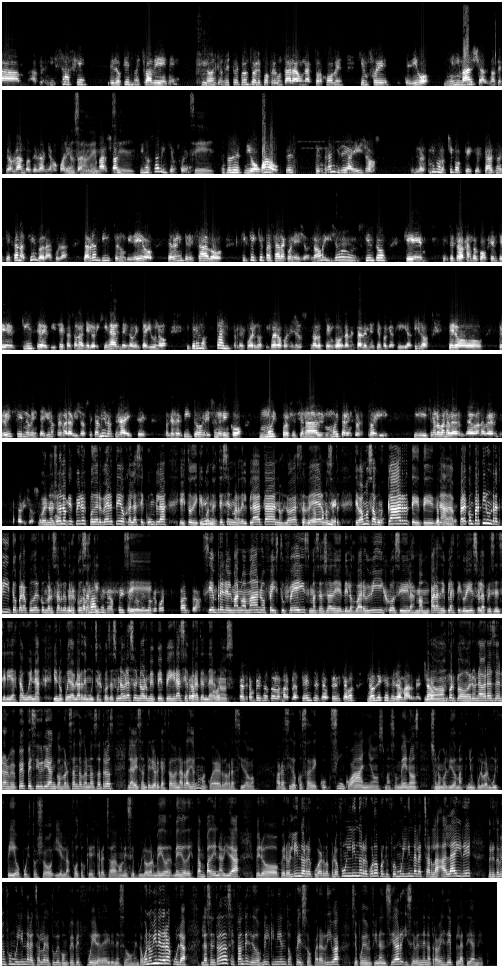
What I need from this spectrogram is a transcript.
aprendizaje de lo que es nuestro ADN. ¿no? Entonces de pronto le puedo preguntar a un actor joven quién fue, te digo, Mini Marshall, no te estoy hablando del año 40, Mini Marshall, y no saben quién fue. Entonces digo, wow, ustedes tendrán idea ellos, los mismos los chicos que, que, están, que están haciendo Drácula, la habrán visto en un video, se habrán interesado, ¿qué, qué, qué pasará con ellos? ¿no? Y yo siento que estoy trabajando con gente, 15, 16 personas del original del 91 y tenemos tantos recuerdos y claro, con ellos no los tengo lamentablemente porque así ha sido, pero, pero ese 91 fue maravilloso y también lo será este, porque repito, es un elenco muy profesional, muy talentoso y, y ya lo van a ver, ya lo van a ver Bueno, yo lo que espero es poder verte, ojalá se cumpla esto de que cuando estés en Mar del Plata nos lo hagas saber, nosotros te vamos a buscar, te, te nada, para compartir un ratito, para poder conversar de otras cosas que... Sí. Siempre en el mano a mano, face to face, más allá de, de, los barbijos y de las mamparas de plástico y eso, la presencialidad está buena y uno puede hablar de muchas cosas. Un abrazo enorme, Pepe, gracias, por atendernos. Un beso a todos los marplatenses a ustedes y a vos. No dejes de llamarme. Chao. No, por favor, un abrazo enorme. Pepe Cibrián conversando con nosotros la vez anterior que ha estado en la radio, no me acuerdo, habrá sido habrá sido cosa de cinco años más o menos. Yo no me olvido más, tenía un pullover muy feo puesto yo y en las fotos quedé escrachada con ese pullover medio, medio de estampa de Navidad, pero, pero lindo recuerdo. Pero fue un lindo recuerdo porque fue muy linda la charla al aire, pero también fue muy linda la charla que tuve con Pepe fuera de aire en ese momento. Bueno, viene Drácula. Las entradas están desde 2.500 pesos para arriba, se pueden financiar y se venden a través de PlateaNet.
